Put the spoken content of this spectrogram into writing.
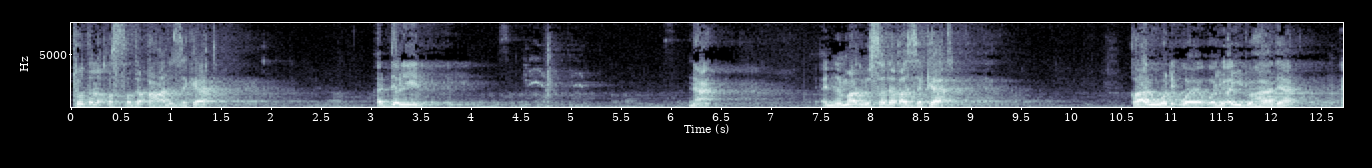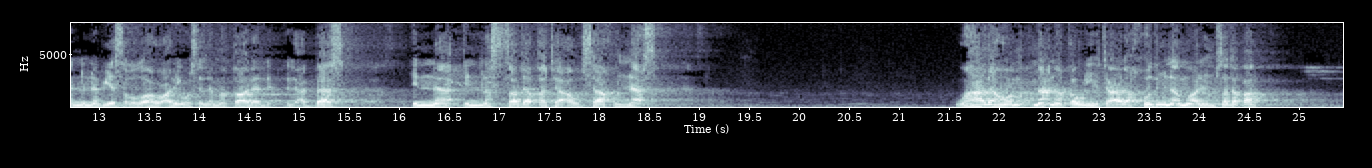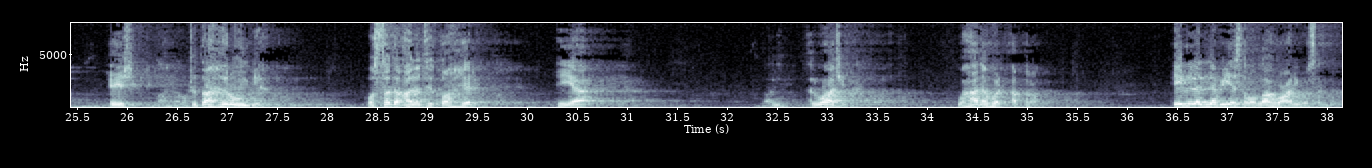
تطلق الصدقة على الزكاة؟ الدليل؟ نعم. أن المراد بالصدقة الزكاة. قالوا ويؤيد هذا أن النبي صلى الله عليه وسلم قال للعباس إن إن الصدقة أوساخ الناس. وهذا هو معنى قوله تعالى خذ من أموالهم صدقة. إيش؟ تطهرهم بها. والصدقة التي تطهر هي الواجبة وهذا هو الأقرب. إلا النبي صلى الله عليه وسلم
